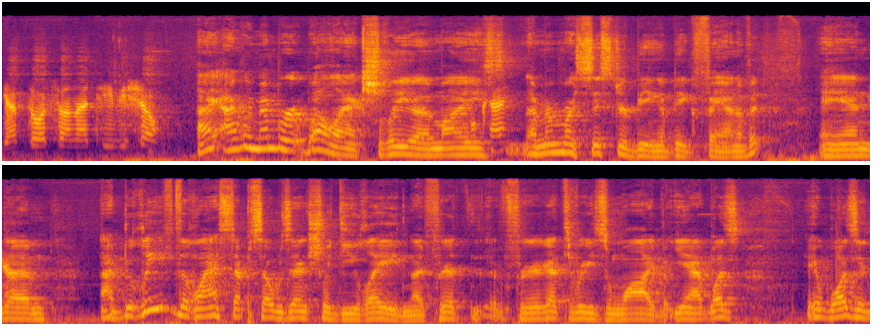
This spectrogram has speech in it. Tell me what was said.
You have thoughts on that TV show? I, I remember it well, actually. Uh, my Okay. I remember my sister being a big fan of it, and um, I believe the last episode was actually delayed, and I forget forget the reason why. But yeah, it was it was a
